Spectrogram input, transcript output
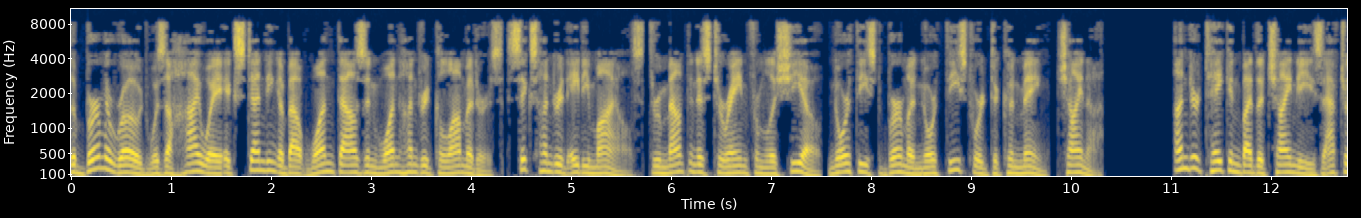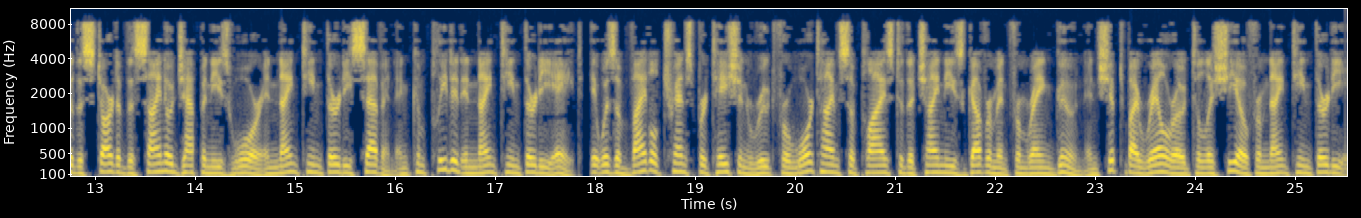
The Burma Road was a highway extending about 1,100 kilometers (680 miles) through mountainous terrain from Lashio, northeast Burma northeastward to Kunming, China. Undertaken by the Chinese after the start of the Sino-Japanese War in 1937 and completed in 1938, it was a vital transportation route for wartime supplies to the Chinese government from Rangoon and shipped by railroad to Lashio from 1938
